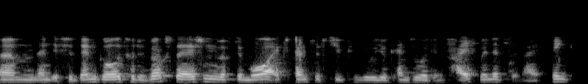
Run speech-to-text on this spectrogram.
Um, and if you then go to the workstation with the more expensive GPU, you can do it in five minutes. And I think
